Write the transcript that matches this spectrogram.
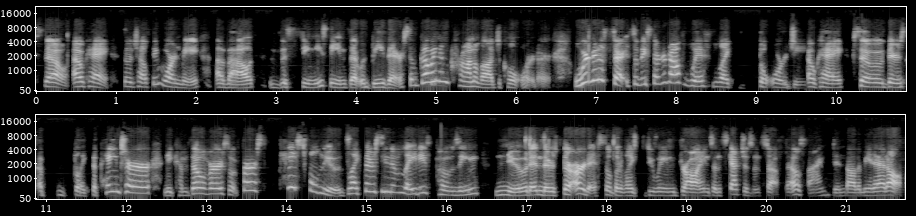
so, okay. So Chelsea warned me about the steamy scenes that would be there. So, going in chronological order, we're going to start. So, they started off with like the orgy. Okay. So, there's a like the painter and he comes over. So, at first, tasteful nudes. Like, there's, you know, ladies posing nude and there's they're artists. So, they're like doing drawings and sketches and stuff. That was fine. Didn't bother me at all.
